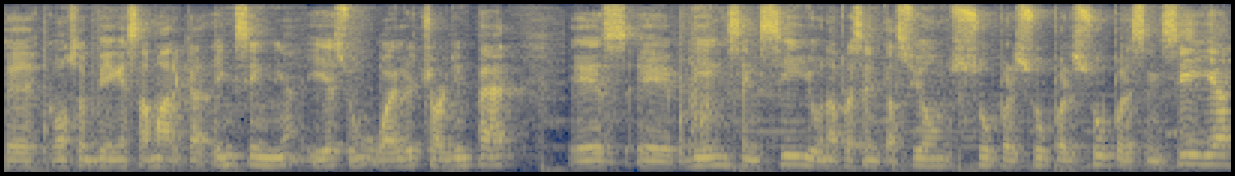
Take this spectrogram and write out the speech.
ustedes conocen bien esa marca Insignia y es un wireless charging pad. Es eh, bien sencillo una presentación súper súper súper sencilla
